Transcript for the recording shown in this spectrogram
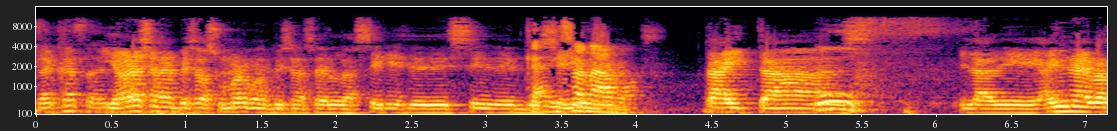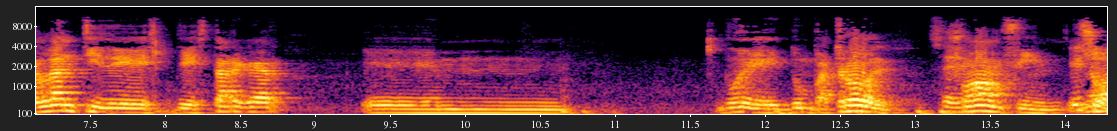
La casa de Y ahora ya a empezar a sumar cuando empiezan a hacer las series de DC del Que ahí DC sonamos. Titans. Uf. La de. Hay una de Berlanti de, de Stargard. Eh, bueno, Doom Patrol, Sí. Swamp Thing. Eso No,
